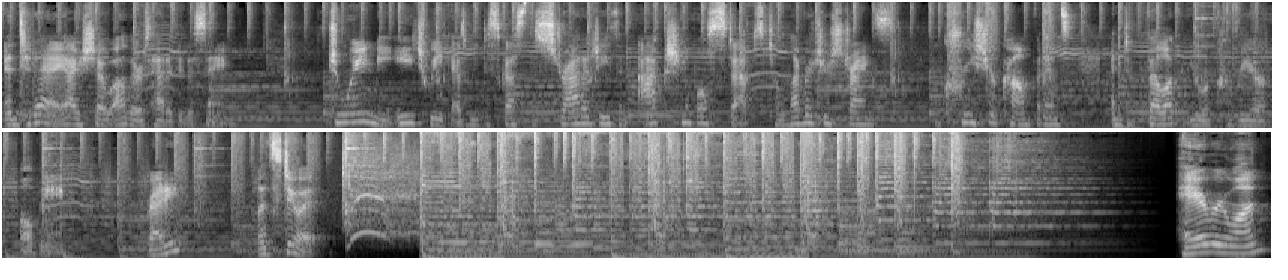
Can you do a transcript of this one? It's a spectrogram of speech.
and today I show others how to do the same. Join me each week as we discuss the strategies and actionable steps to leverage your strengths, increase your confidence, and develop your career well being. Ready? Let's do it. Hey everyone.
